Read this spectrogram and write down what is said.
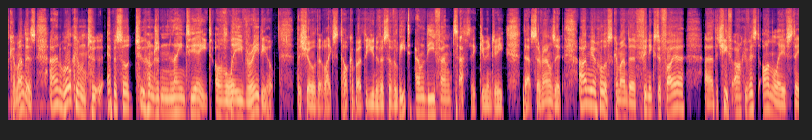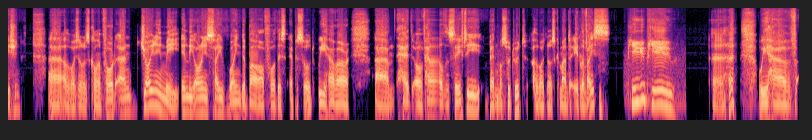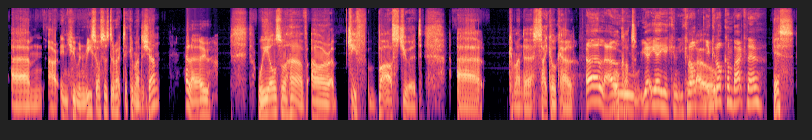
Commanders, and welcome to episode 298 of Lave Radio, the show that likes to talk about the universe of Elite and the fantastic community that surrounds it. I'm your host, Commander Phoenix Defire, uh, the Chief Archivist on Lave Station, uh, otherwise known as Colin Ford, and joining me in the Orange Sidewinder Bar for this episode, we have our um, Head of Health and Safety, Ben Muswoodwood, otherwise known as Commander Adler Weiss. Pew pew. Uh-huh. We have um, our Inhuman Resources Director, Commander Shan. Hello. We also have our Chief Bar Steward, uh, Commander Psycho Cow. Hello. Walcott. Yeah, yeah. You can, you can all, you can all come back now. Yes.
